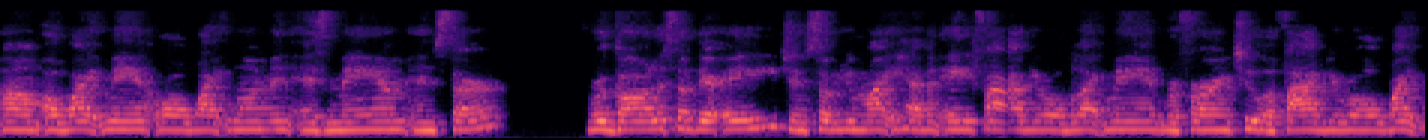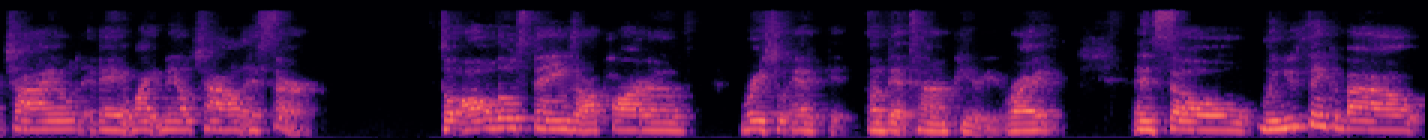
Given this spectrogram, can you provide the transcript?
um, a white man or a white woman as ma'am and sir, regardless of their age. And so you might have an 85 year old black man referring to a five year old white child, a white male child as sir so all those things are part of racial etiquette of that time period, right? And so when you think about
